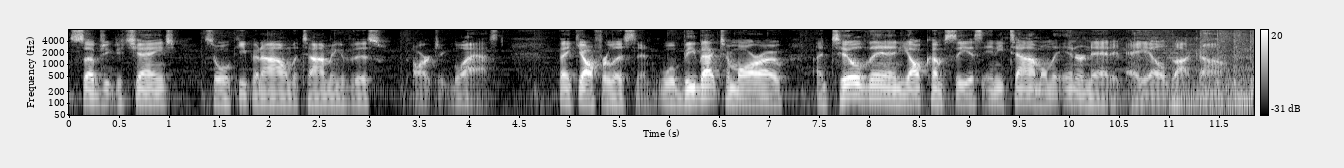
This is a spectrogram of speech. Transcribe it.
subject to change, so we'll keep an eye on the timing of this Arctic blast. Thank y'all for listening. We'll be back tomorrow. Until then, y'all come see us anytime on the internet at al.com.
